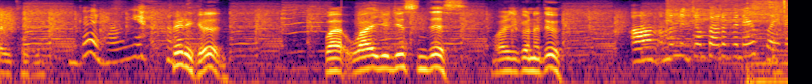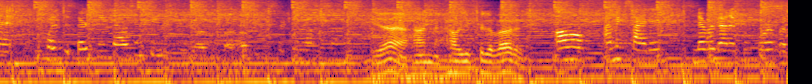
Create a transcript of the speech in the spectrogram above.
are you? I'm good. How are you? Pretty good. Why, why are you using this? What are you gonna do? Um, I'm gonna jump out of an airplane at what is it, 13,000 feet? Yeah, and how you feel about it? Oh, I'm excited. Never done it before, but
